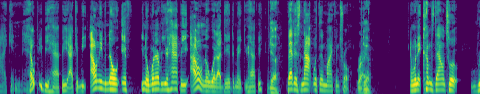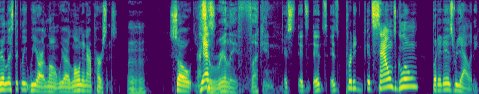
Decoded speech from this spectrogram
I can help you be happy. I can be. I don't even know if you know. Whenever you're happy, I don't know what I did to make you happy. Yeah. That is not within my control. Right. Yeah. And when it comes down to it, realistically, we are alone. We are alone in our persons. Mm-hmm. So That's yes, a really fucking. it's it's it's it's pretty. It sounds gloom, but it is reality.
